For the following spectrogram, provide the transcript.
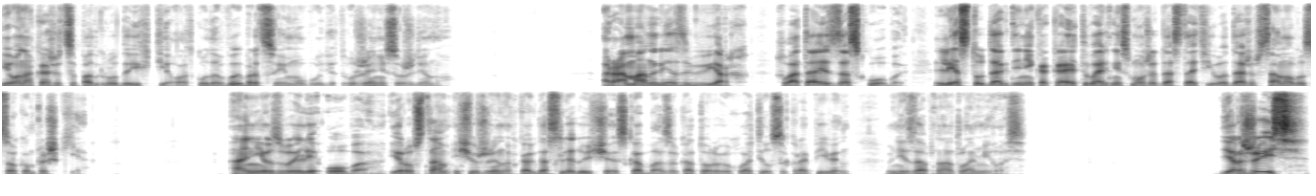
и он окажется под грудой их тел, откуда выбраться ему будет уже не суждено. Роман лез вверх, хватаясь за скобы, лез туда, где никакая тварь не сможет достать его даже в самом высоком прыжке. Они взвыли оба, и Рустам, и Чужинов, когда следующая скоба, за которую ухватился Крапивин, внезапно отломилась. «Держись!»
